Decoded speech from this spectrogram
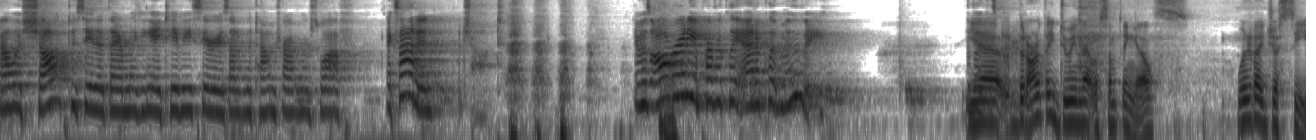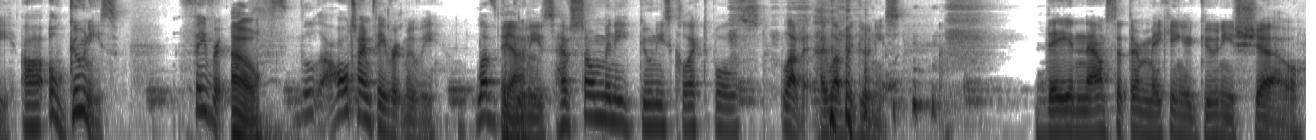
I was shocked to see that they're making a TV series out of the time traveler's wife. Excited, but shocked. it was already a perfectly adequate movie. The yeah, but aren't they doing that with something else? What did I just see? Uh, oh, Goonies. Favorite, Oh, all-time favorite movie. Love the Yeah. Goonies. Have so many Goonies collectibles. Love it. I love the Goonies. they announced that they're making a Goonies show,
